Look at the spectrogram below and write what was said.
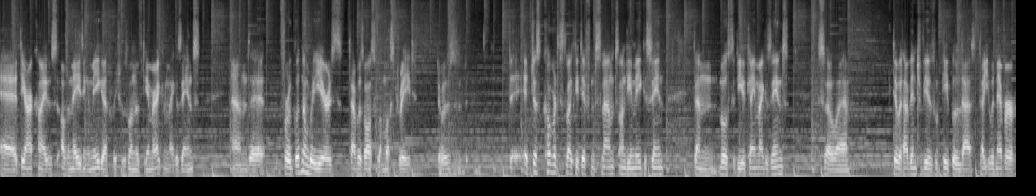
uh, the archives of Amazing Amiga, which was one of the American magazines, and uh, for a good number of years, that was also a must-read. There was it just covered a slightly different slant on the Amiga scene than most of the UK magazines. So uh, they would have interviews with people that, that you would never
